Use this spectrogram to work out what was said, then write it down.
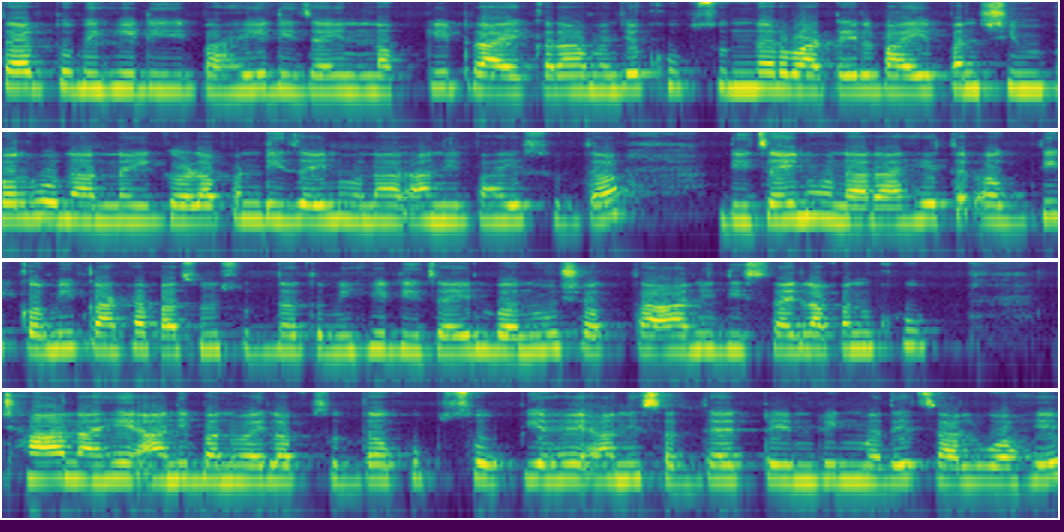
तर तुम्ही ही डि बाही डिझाईन नक्की ट्राय करा. म्हणजे खूप सुंदर वाटेल. बाई पण सिंपल होणार नाही गळा पण डिझाईन होणार आणि बाहीसुद्धा डिझाईन होणार आहे. तर अगदी कमी काठापासून सुद्धा तुम्ही ही डिझाईन बनवू शकता आणि दिसायला पण खूप छान आहे आणि बनवायला सुद्धा खूप सोपी आहे आणि सध्या ट्रेंडिंगमध्ये चालू आहे.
